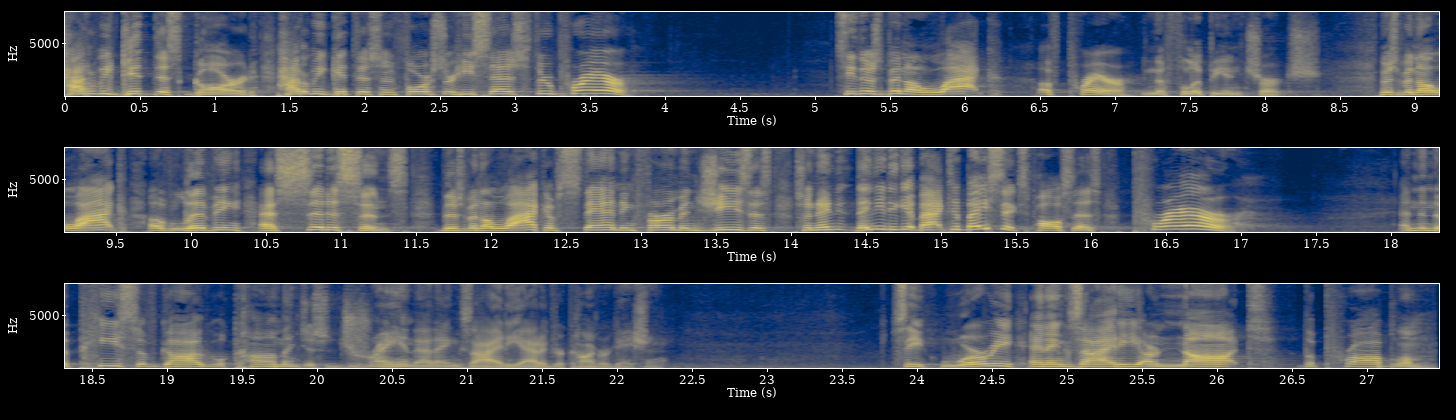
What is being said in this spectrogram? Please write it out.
How do we get this guard? How do we get this enforcer? He says through prayer. See, there's been a lack of prayer in the Philippian church. There's been a lack of living as citizens. There's been a lack of standing firm in Jesus. So they, they need to get back to basics, Paul says. Prayer. And then the peace of God will come and just drain that anxiety out of your congregation. See, worry and anxiety are not the problem.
